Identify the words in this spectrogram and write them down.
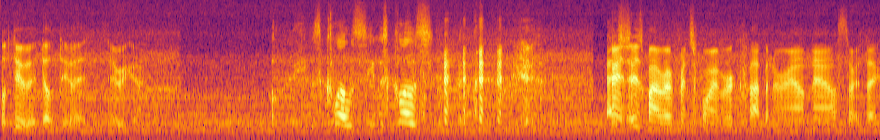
Don't do it, don't do it. There we go. Oh, he was close, he was close. Alright, there's my reference point. We're clapping around now. Start that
